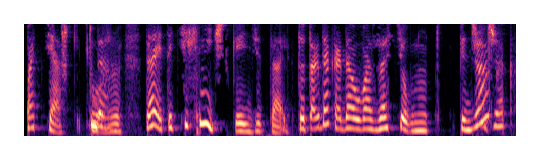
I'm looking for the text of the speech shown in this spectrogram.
подтяжки Да. тоже, да, это техническая деталь. То тогда, когда у вас застегнут пиджак, Джек.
